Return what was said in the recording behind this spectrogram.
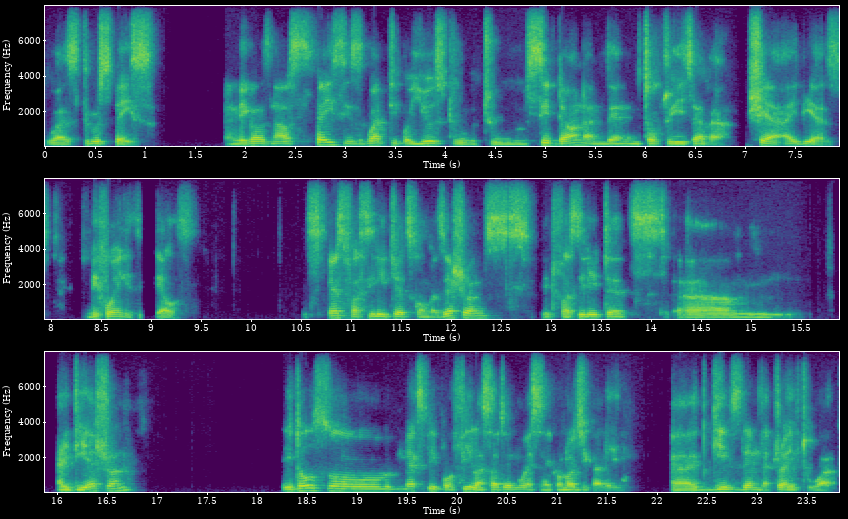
was through space. And because now space is what people use to, to sit down and then talk to each other, share ideas before anything else space facilitates conversations, it facilitates um, ideation. It also makes people feel a certain way psychologically. uh, gives them the drive to work,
